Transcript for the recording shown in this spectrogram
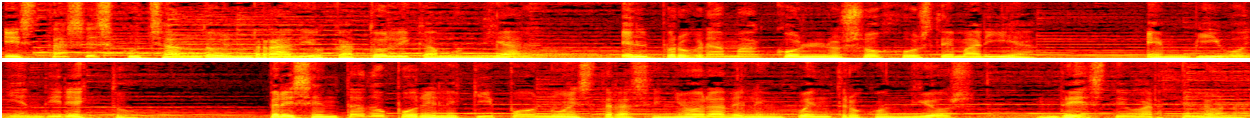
Estás escuchando en Radio Católica Mundial el programa Con los Ojos de María, en vivo y en directo, presentado por el equipo Nuestra Señora del Encuentro con Dios desde Barcelona.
